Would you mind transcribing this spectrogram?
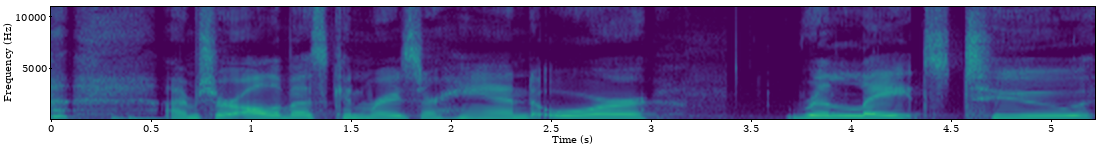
I'm sure all of us can raise our hand or relate to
